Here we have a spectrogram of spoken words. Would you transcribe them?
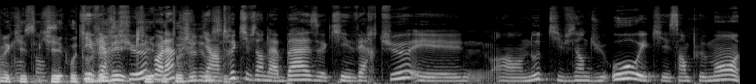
mais qui est, qui est autogéré, qui est voilà. Il y a un truc qui vient de la base qui est vertueux et un autre qui vient du haut et qui est simplement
